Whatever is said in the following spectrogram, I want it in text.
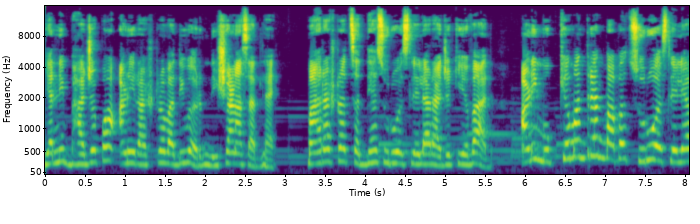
यांनी भाजप आणि राष्ट्रवादीवर निशाणा साधलाय. महाराष्ट्रात सध्या सुरू असलेला राजकीय वाद आणि मुख्यमंत्र्यांबाबत सुरू असलेल्या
